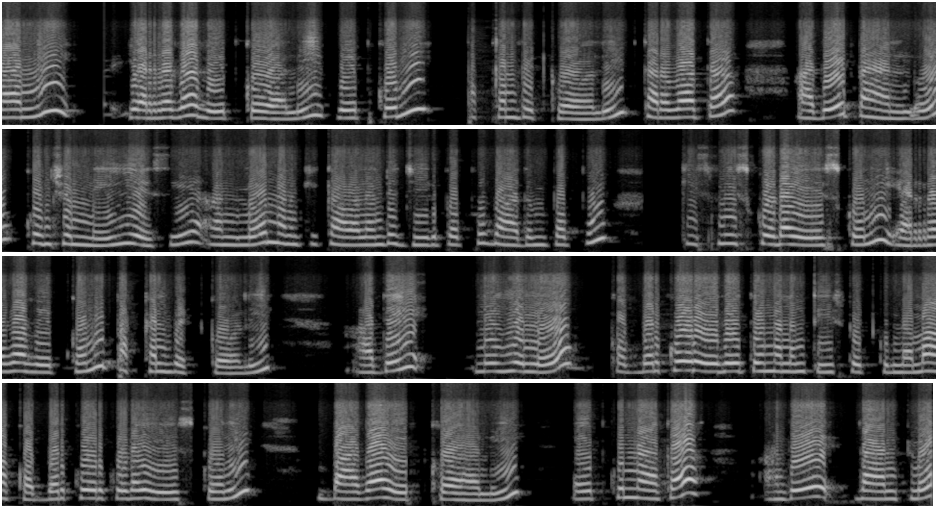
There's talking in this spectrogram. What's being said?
దాన్ని ఎర్రగా వేపుకోవాలి. వేపుకొని పక్కన పెట్టుకోవాలి. తర్వాత అదే ప్యాన్లో కొంచెం నెయ్యి వేసి అందులో మనకి కావాలంటే జీడిపప్పు బాదం పప్పు కిస్మిస్ కూడా వేసుకొని ఎర్రగా వేపుకొని పక్కన పెట్టుకోవాలి. అదే నెయ్యిలో కొబ్బరి కూర ఏదైతే మనం తీసి పెట్టుకున్నామో ఆ కొబ్బరి కూర కూడా వేసుకొని బాగా వేపుకోవాలి. వేపుకున్నాక అదే దాంట్లో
